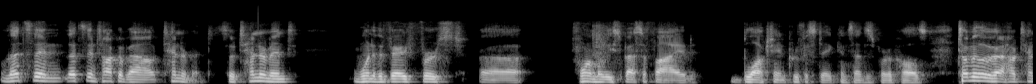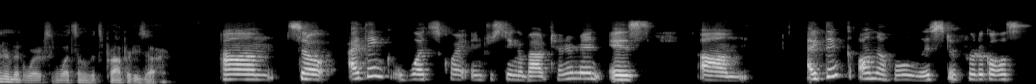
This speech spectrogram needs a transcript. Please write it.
let's then let's then talk about Tendermint. So Tendermint, one of the very first uh, formally specified blockchain proof of stake consensus protocols. Tell me a little bit about how Tendermint works and what some of its properties are. Um, so I think what's quite interesting about Tendermint is, um, I think on the whole list of protocols,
